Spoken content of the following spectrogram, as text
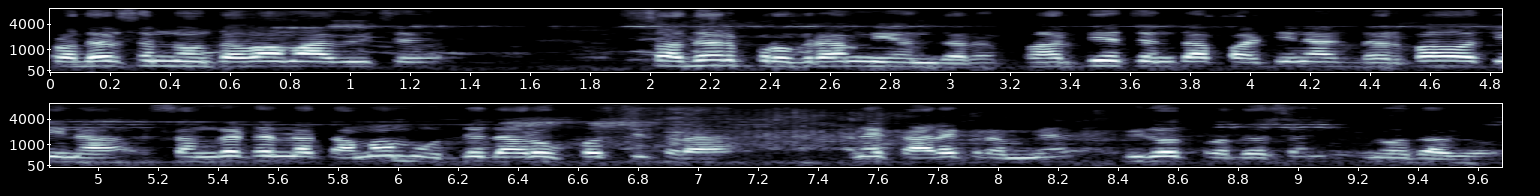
પ્રદર્શન નોંધાવવામાં આવ્યું છે. સદર પ્રોગ્રામની અંદર ભારતીય જનતા પાર્ટીના ડરભાવતીના સંગઠનના તમામ હોદ્દેદારો ઉપસ્થિત રહ્યા અને કાર્યક્રમને વિરોધ પ્રદર્શન નોંધાવ્યો.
